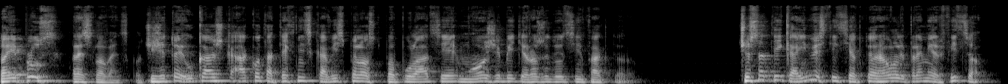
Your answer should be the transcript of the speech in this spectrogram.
To je plus pre Slovensko. Čiže to je ukážka, ako tá technická vyspelosť populácie môže byť rozhodujúcim faktorom. Čo sa týka investícií, o ktoré hovorili premiér Fico,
